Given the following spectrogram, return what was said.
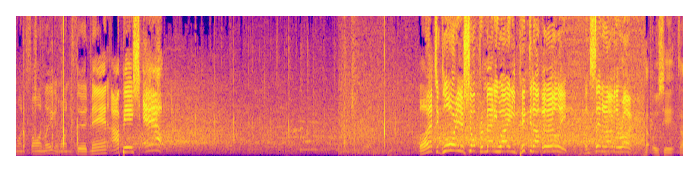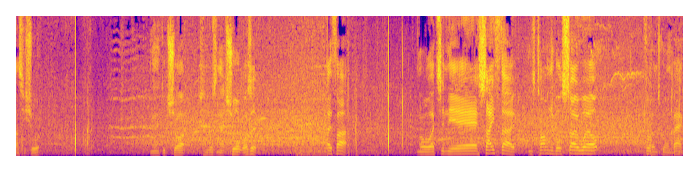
One fine leg and one third man. Upish, out! Oh, that's a glorious shot from Matty Wade. He picked it up early and sent it over the rope. Cut loose here, D'Arcy Short. Yeah, good shot. She wasn't that short, was it? So far. Oh, that's in the air. Safe, though. He's timing the ball so well. John's gone back.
